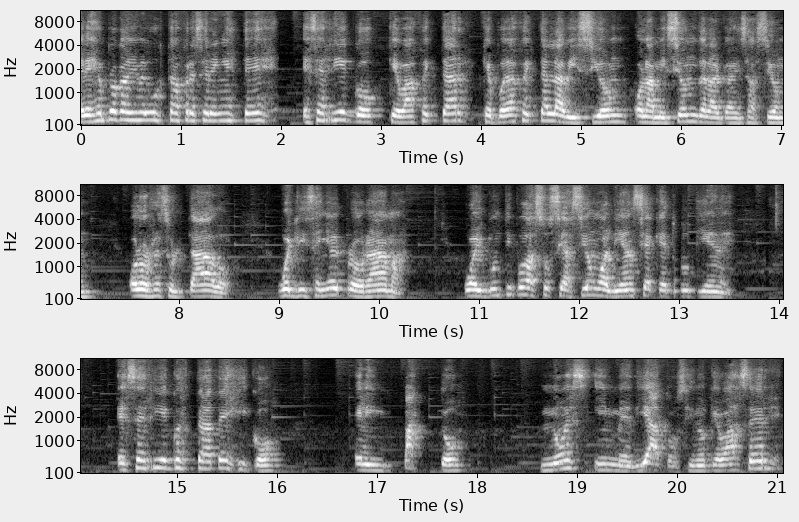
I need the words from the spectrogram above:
el ejemplo que a mí me gusta ofrecer en este es ese riesgo que va a afectar, que puede afectar la visión o la misión de la organización, o los resultados, o el diseño del programa, o algún tipo de asociación o alianza que tú tienes. Ese riesgo estratégico, el impacto no es inmediato, sino que va a ser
